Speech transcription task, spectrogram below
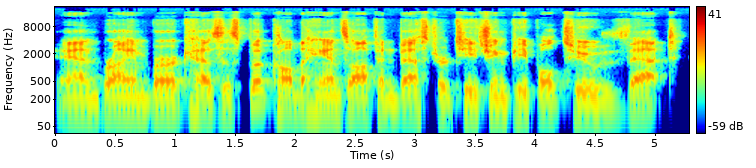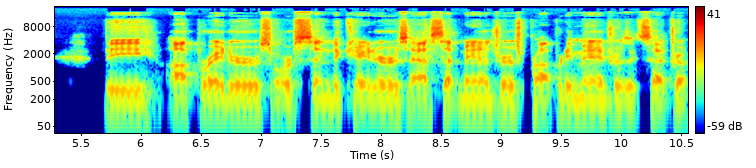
And Brian Burke has this book called The Hands Off Investor, teaching people to vet the operators or syndicators, asset managers, property managers, etc.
